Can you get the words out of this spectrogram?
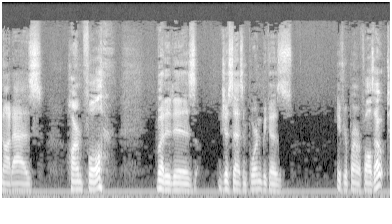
not as harmful, but it is just as important because if your primer falls out,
